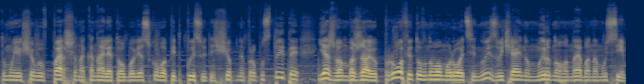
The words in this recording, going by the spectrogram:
Тому, якщо ви вперше на каналі, то обов'язково підписуйтесь, щоб не пропустити. Я ж вам бажаю профіту в новому році. Ну і звичайно, мирного неба нам усім.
